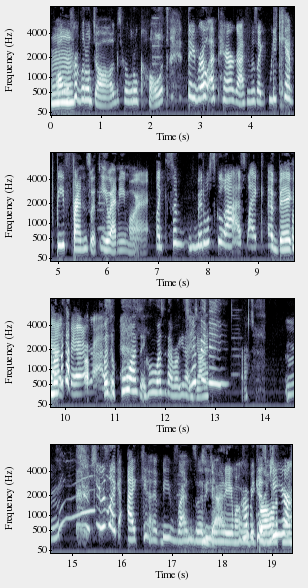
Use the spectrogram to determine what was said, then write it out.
all Mm. of her little dogs, her little cult, they wrote a paragraph and was like, "We can't be friends with you anymore." Like some middle school ass, like a big ass that- paragraph. was who was it? Who was it that wrote you that Tiffany. giant? Mm. She was like, "I can't be friends with you Yeah. anymore Her because we are.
